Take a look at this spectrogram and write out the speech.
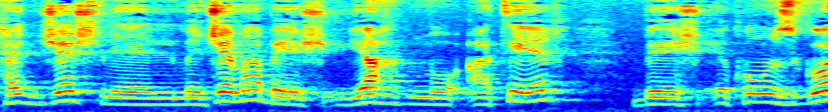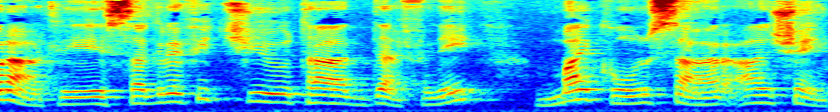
ħeġġeġ lil Mijima biex jaħdmu qatih biex ikun żgurat li s-sagrifiċċju ta' Daphne ma jkun sar għalxejn.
